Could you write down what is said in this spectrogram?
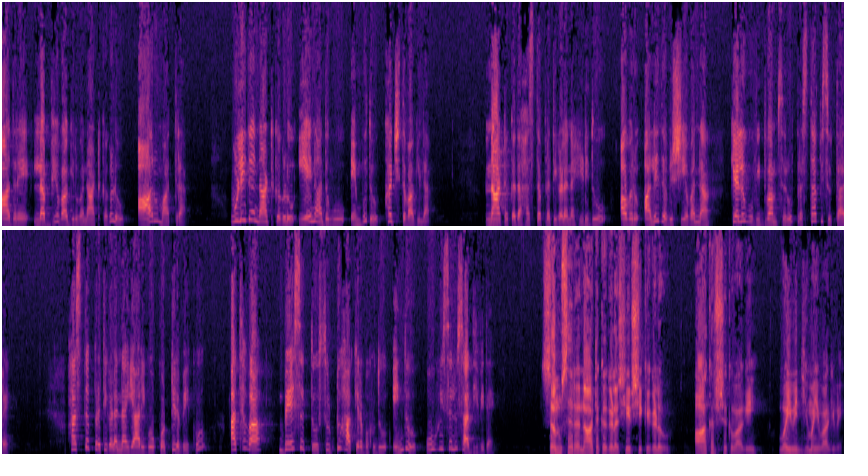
ಆದರೆ ಲಭ್ಯವಾಗಿರುವ ನಾಟಕಗಳು ಆರು ಮಾತ್ರ. ಉಳಿದ ನಾಟಕಗಳು ಏನಾದವು ಎಂಬುದು ಖಚಿತವಾಗಿಲ್ಲ. ನಾಟಕದ ಹಸ್ತಪ್ರತಿಗಳನ್ನು ಹಿಡಿದು ಅವರು ಅಲಿದ ವಿಷಯವನ್ನ ಕೆಲವು ವಿದ್ವಾಂಸರು ಪ್ರಸ್ತಾಪಿಸುತ್ತಾರೆ. ಹಸ್ತಪ್ರತಿಗಳನ್ನ ಯಾರಿಗೂ ಕೊಟ್ಟಿರಬೇಕು ಅಥವಾ ಬೇಸತ್ತು ಸುಟ್ಟು ಹಾಕಿರಬಹುದು ಎಂದು ಊಹಿಸಲು ಸಾಧ್ಯವಿದೆ. ಸಂಸರ ನಾಟಕಗಳ ಶೀರ್ಷಿಕೆಗಳು ಆಕರ್ಷಕವಾಗಿ ವೈವಿಧ್ಯಮಯವಾಗಿವೆ.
